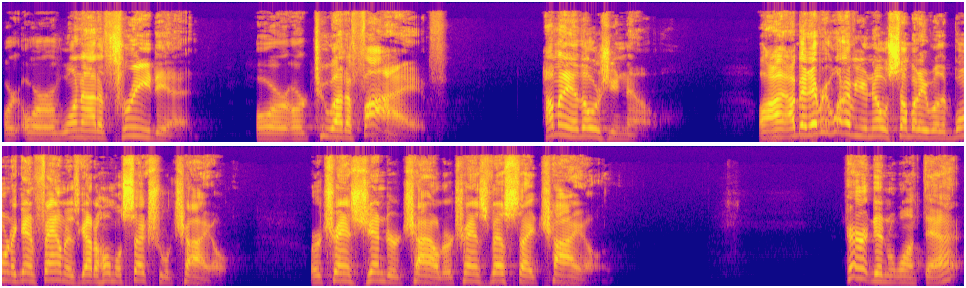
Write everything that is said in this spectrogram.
or, or one out of three did, or, or two out of five. How many of those you know? Well, I, I bet every one of you knows somebody with a born again family has got a homosexual child, or a transgender child, or transvestite child. Parent didn't want that.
